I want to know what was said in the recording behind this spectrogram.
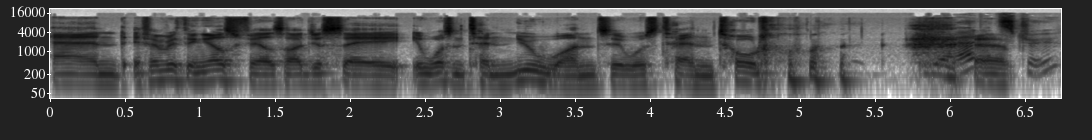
And if everything else fails, I'll just say it wasn't ten new ones; it was ten total. Yeah, that's true.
